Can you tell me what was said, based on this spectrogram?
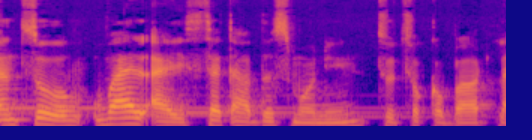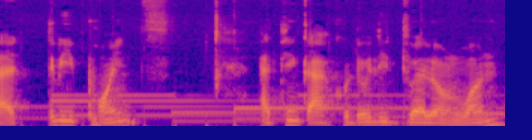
and so while I set out this morning to talk about like three points, I think I could only dwell on one.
